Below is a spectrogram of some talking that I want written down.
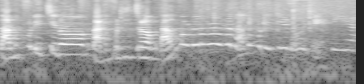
나도 뿌리찌롱, 나도 뿌리찌롱, 나도 뿌리찌롱, 나도 뿌리찌롱, 새끼야.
